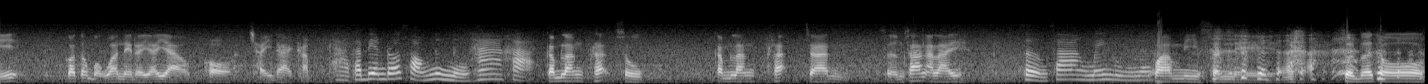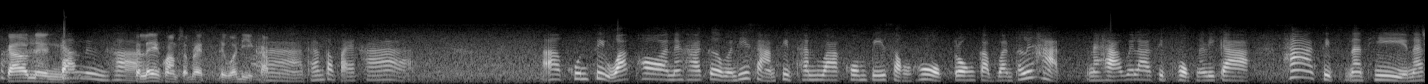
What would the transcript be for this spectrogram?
นี้ ก็ต้องบอกว่าในระยะยาวพอใช้ได้ครับ ค่ะทะเบียนรถ 2115 ค่ะกำลังพระศุกร์กำลังพระจันทร์ เสริมสร้างอะไร เสริมสร้างไม่รู้เลย ความมีเสน่ห์นะส่วนเบอร์โทร 91 91 ค่ะเป็นเลขแห่งความสำเร็จถือว่าดีครับ อ่าท่านต่อไปค่ะอ่าคุณสิวพรนะคะ เกิดวันที่ 30 ธันวาคมปี 26 ตรงกับวันพฤหัสนะคะ เวลา 16 นาฬิกา 50 นาทีนะ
